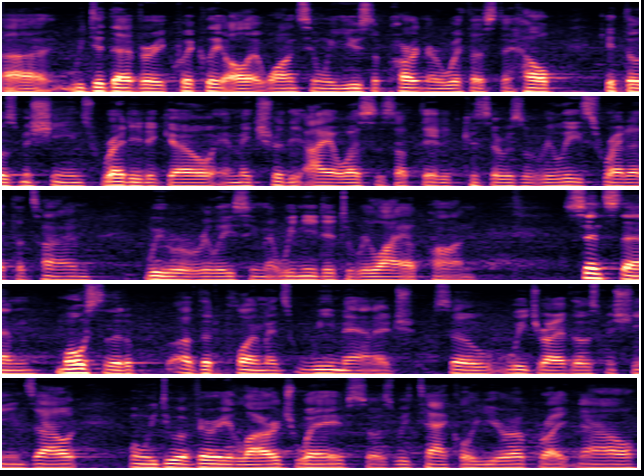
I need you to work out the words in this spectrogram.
Uh, we did that very quickly all at once, and we used a partner with us to help get those machines ready to go and make sure the iOS is updated because there was a release right at the time we were releasing that we needed to rely upon. Since then, most of the, of the deployments we manage, so we drive those machines out when we do a very large wave. So as we tackle Europe right now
